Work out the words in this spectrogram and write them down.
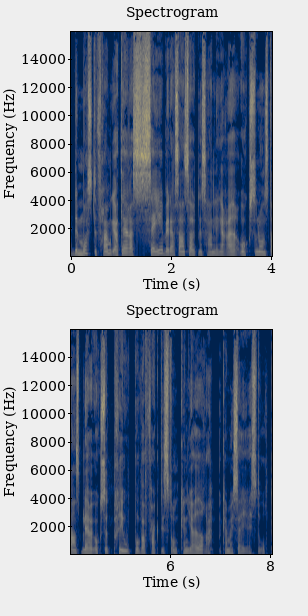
det måste framgå att deras CV, deras ansökningshandlingar är också någonstans, blir också ett prov på vad faktiskt de kan göra, kan man ju säga i stort.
